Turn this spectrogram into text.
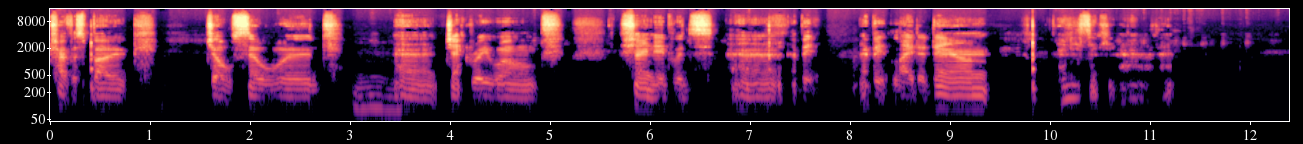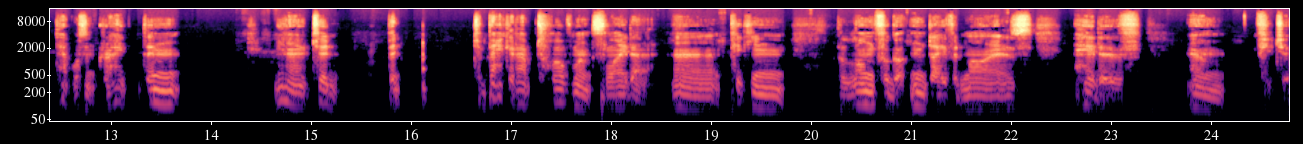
Travis Boak, Joel Selwood, mm. uh, Jack Riewoldt, Shane Edwards uh, a bit a bit later down, and you're thinking, oh, that that wasn't great. Then you know to but to back it up 12 months later, uh, picking the long forgotten David Myers, head of um, future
